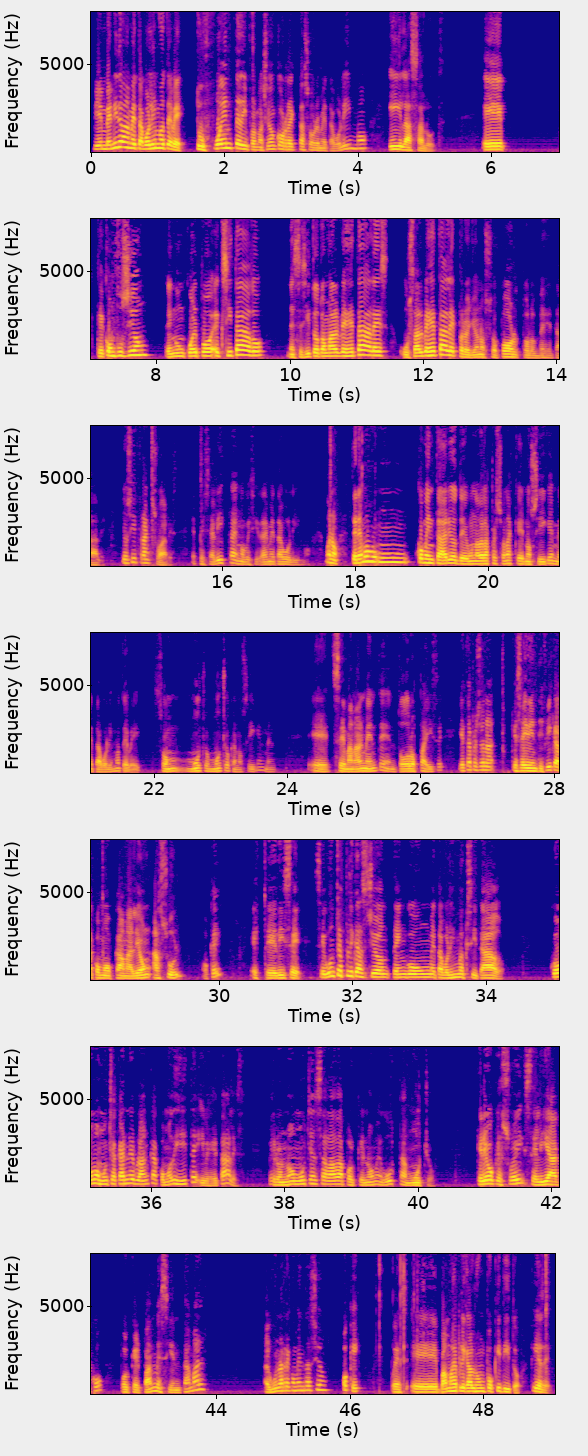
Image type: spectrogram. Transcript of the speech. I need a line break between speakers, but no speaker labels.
Bienvenidos a Metabolismo TV, tu fuente de información correcta sobre metabolismo y la salud. Eh, ¿Qué confusión? Tengo un cuerpo excitado, necesito tomar vegetales, usar vegetales, pero yo no soporto los vegetales. Yo soy Frank Suárez, especialista en obesidad y metabolismo. Bueno, tenemos un comentario de una de las personas que nos sigue en Metabolismo TV. Son muchos, muchos que nos siguen eh, semanalmente en todos los países. Y esta persona que se identifica como camaleón azul, ¿ok? Este, dice, según tu explicación, tengo un metabolismo excitado. Como mucha carne blanca, como dijiste, y vegetales, pero no mucha ensalada porque no me gusta mucho. Creo que soy celíaco porque el pan me sienta mal. ¿Alguna recomendación? Ok, pues eh, vamos a explicarlo un poquitito. Fíjese,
